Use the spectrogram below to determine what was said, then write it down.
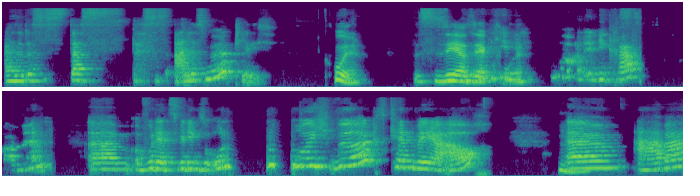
Also das ist, das, das ist alles möglich. Cool. Das ist sehr, sehr cool. Und in die Kraft kommen, ähm, obwohl der Zwilling so unruhig wirkt, kennen wir ja auch. Mhm. Ähm, aber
